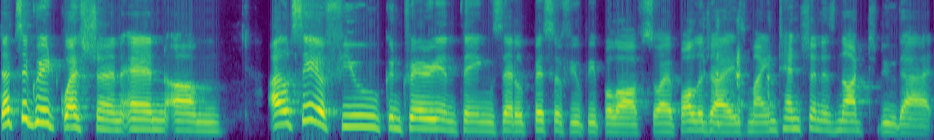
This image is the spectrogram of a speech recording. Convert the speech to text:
That's a great question. And um, I'll say a few contrarian things that'll piss a few people off. So I apologize. My intention is not to do that.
